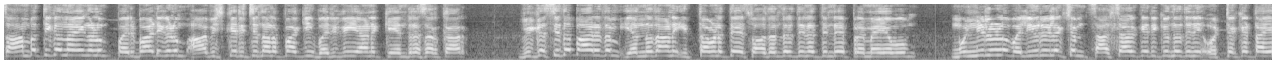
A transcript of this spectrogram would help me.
സാമ്പത്തിക നയങ്ങളും പരിപാടികളും ആവിഷ്കരിച്ച് നടപ്പാക്കി വരികയാണ് കേന്ദ്ര സർക്കാർ. വികസിത ഭാരതം എന്നതാണ് ഇത്തവണത്തെ സ്വാതന്ത്ര്യദിനത്തിന്റെ പ്രമേയവും. മുന്നിലുള്ള വലിയൊരു ലക്ഷ്യം സാക്ഷാത്കരിക്കുന്നതിന് ഒറ്റക്കെട്ടായ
